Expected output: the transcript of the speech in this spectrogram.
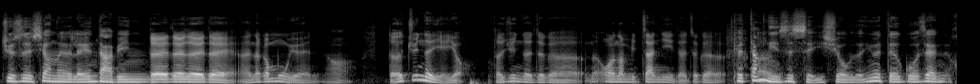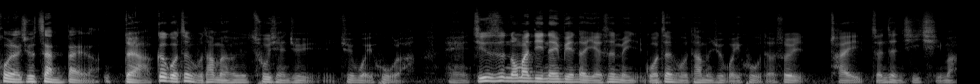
就是像那个雷恩大兵，对对对对，呃，那个墓园啊，德军的也有。德军的这个那奥纳米战役的这个，可当年是谁修的？呃、因为德国在后来就战败了。对啊，各国政府他们会出钱去去维护了。哎，即使是诺曼底那边的，也是美国政府他们去维护的，所以才整整齐齐嘛。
